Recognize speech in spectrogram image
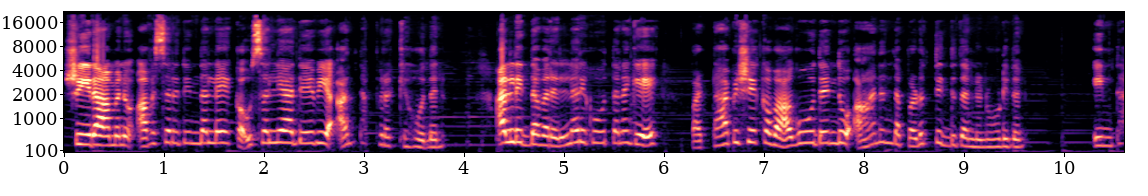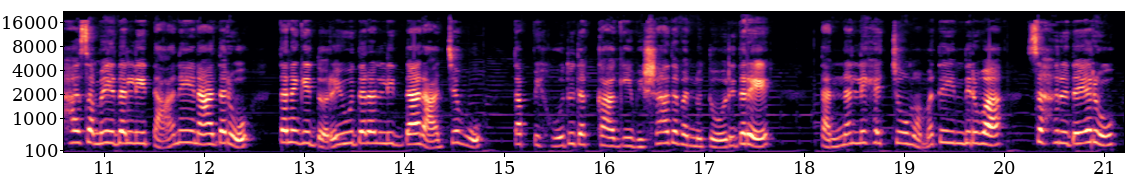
ಶ್ರೀರಾಮನು ಅವಸರದಿಂದಲೇ ಕೌಸಲ್ಯಾದೇವಿಯ ಅಂತಃಪುರಕ್ಕೆ ಹೋದನು. ಅಲ್ಲಿದ್ದವರೆಲ್ಲರಿಗೂ ತನಗೆ ಪಟ್ಟಾಭಿಷೇಕವಾಗುವುದೆಂದು ಆನಂದ ಪಡುತ್ತಿದ್ದುದನ್ನು ನೋಡಿದನು. ಇಂತಹ ಸಮಯದಲ್ಲಿ ತಾನೇನಾದರೂ ತನಗೆ ದೊರೆಯುವುದರಲ್ಲಿದ್ದ ರಾಜ್ಯವು ತಪ್ಪಿ ಹೋದುದಕ್ಕಾಗಿ ವಿಷಾದವನ್ನು ತೋರಿದರೆ ತನ್ನಲ್ಲಿ ಹೆಚ್ಚು ಮಮತೆಯಿಂದಿರುವ ಸಹೃದಯರು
